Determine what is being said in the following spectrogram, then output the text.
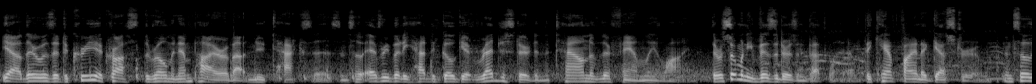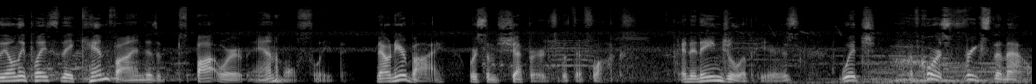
Yeah, there was a decree across the Roman Empire about new taxes, and so everybody had to go get registered in the town of their family line. There were so many visitors in Bethlehem, they can't find a guest room. And so the only place they can find is a spot where animals sleep. Now nearby were some shepherds with their flocks, and an angel appears, which of course freaks them out.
